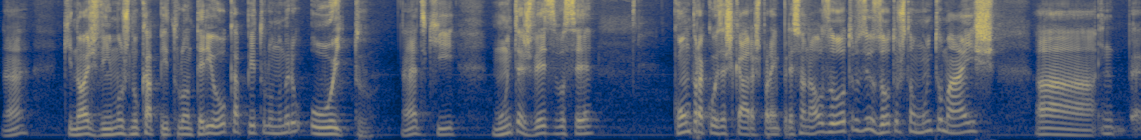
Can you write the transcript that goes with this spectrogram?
né? que nós vimos no capítulo anterior, capítulo número 8, né? de que muitas vezes você compra coisas caras para impressionar os outros e os outros estão muito mais ah,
